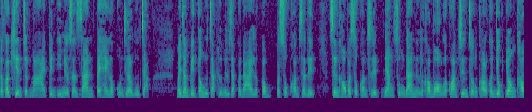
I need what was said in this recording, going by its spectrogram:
แล้วก็เขียนจดหมายเป็นอีเมลสั้น ๆ ไปให้กับคนที่เรารู้จัก ไม่จำเป็นต้องรู้จักหรือไม่รู้จักก็ได้ แล้วก็ประสบความสำเร็จ ซึ่งเขาประสบความสำเร็จอย่างสูงด้านหนึ่ง แล้วก็บอกแล้วความชื่นชมเขาแล้วก็ยกย่องเขา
